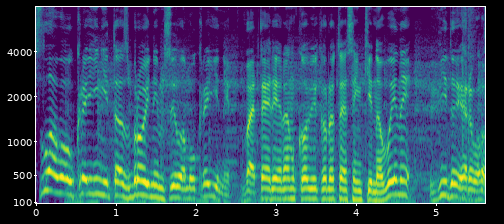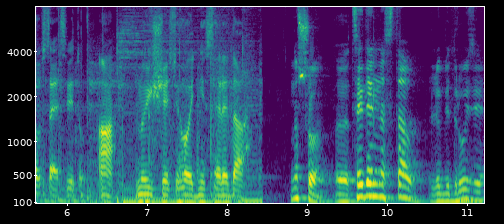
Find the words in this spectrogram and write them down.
Слава Україні та Збройним силам України! В етері ранкові коротесенькі новини відеоігрового всесвіту. А, ну і ще сьогодні середа. Ну що, е, цей день настав, любі друзі.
